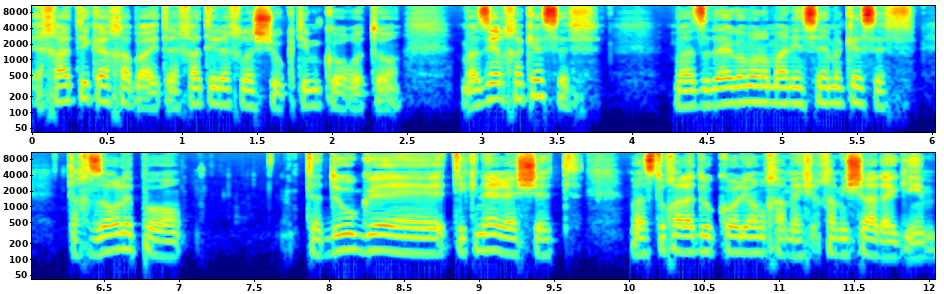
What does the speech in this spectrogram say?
אחד תיקח הביתה, אחד תלך לשוק, תמכור אותו, ואז יהיה לך כסף. ואז הדייג אומר לו, מה אני אעשה עם הכסף? תחזור לפה, תדוג, אה, תקנה רשת, ואז תוכל לדוג כל יום חמש, חמישה דגים.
